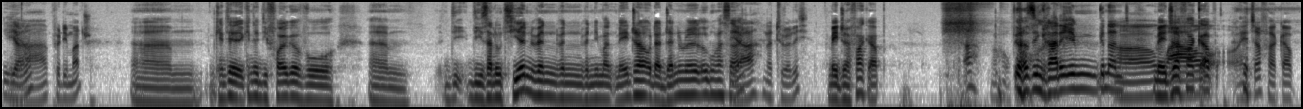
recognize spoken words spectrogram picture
Ja, ja pretty much. Ähm, kennt, ihr, kennt ihr die Folge, wo ähm, die, die salutieren, wenn, wenn, wenn jemand Major oder General irgendwas sagt? Ja, natürlich. Major Fuck Up. Ah, oh, du hast ihn gerade eben genannt. Oh, Major wow. Fuck Up. Major Fuck Up.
